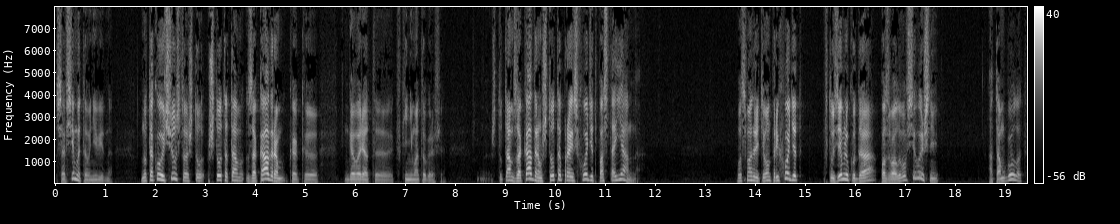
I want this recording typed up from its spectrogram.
совсем этого не видно. Но такое чувство, что что-то там за кадром, как э, говорят в кинематографе, что там за кадром что-то происходит постоянно. Вот смотрите, он приходит в ту землю, куда позвал его Всевышний, а там голод.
